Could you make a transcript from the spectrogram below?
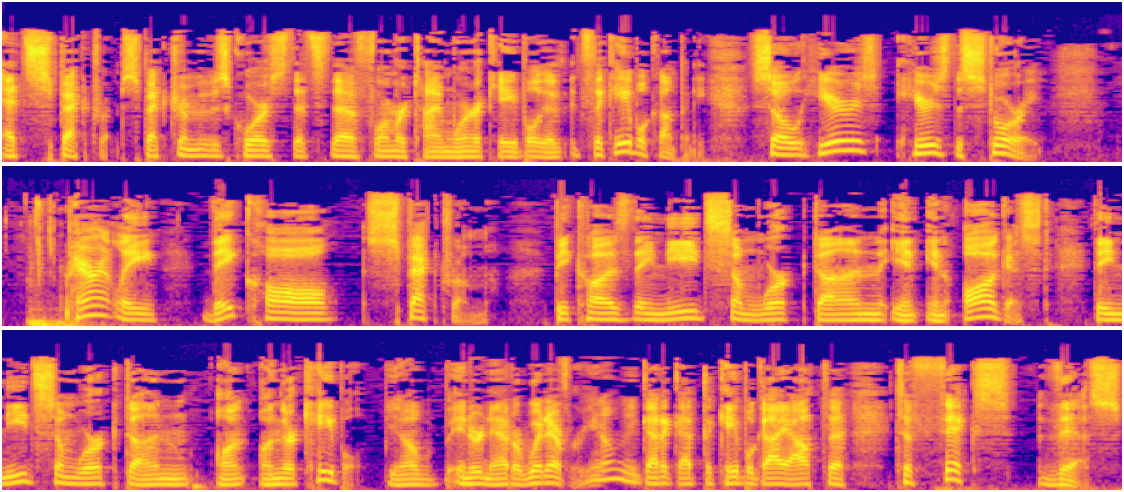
at Spectrum. Spectrum, of course, that's the former Time Warner Cable. It's the cable company. So here's here's the story. Apparently, they call Spectrum because they need some work done in, in August. They need some work done on, on their cable, you know, internet or whatever. You know, you got to got the cable guy out to, to fix this.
